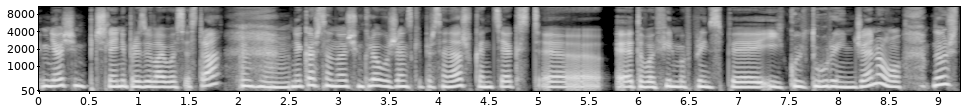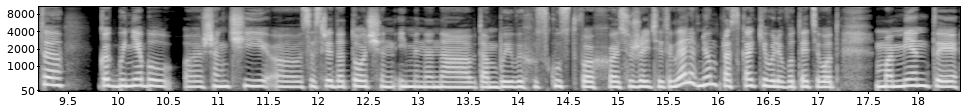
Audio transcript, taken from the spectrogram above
мне очень впечатление произвела его сестра. Мне кажется, она очень клевый женский персонаж в контексте э, этого фильма, в принципе, и культуры in general, потому что как бы не был э, Шанг-Чи э, сосредоточен именно на там боевых искусствах, э, сюжете и так далее, в нем проскакивали вот эти вот моменты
